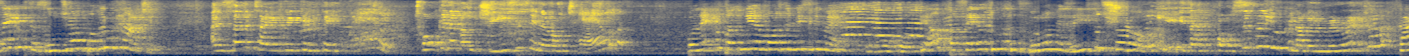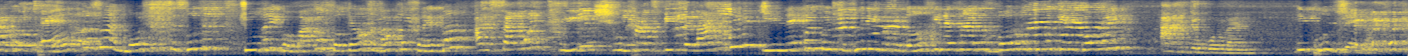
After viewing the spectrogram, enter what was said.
сега се случува по друг начин. And sometimes we can think, well, talking about Jesus in a hotel? Понекогаш ние може да мислиме во хотел, па сега тука да зборуваме за Исус, што е ова? Is that possible? You can have a miracle? Како? Возможно е, може да се Чуда и го вакав хотел на ваква средба. And someone preach who can't speak the language. И некој кој што дури и македонски не знае да зборува тука ќе ни говори. And the woman. И плус жена.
